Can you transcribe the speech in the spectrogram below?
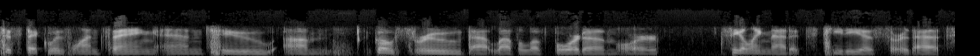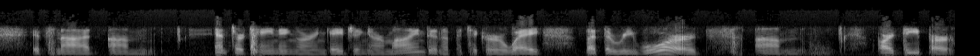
to stick with one thing and to um, go through that level of boredom or feeling that it's tedious or that it's not um, entertaining or engaging our mind in a particular way, but the rewards um, are deeper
